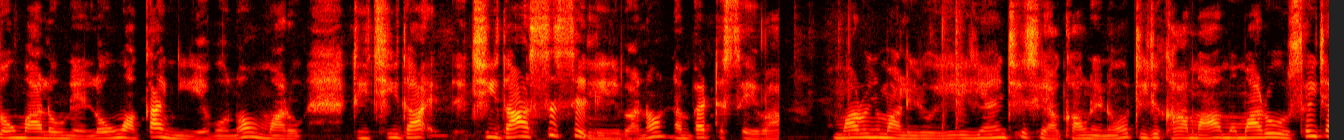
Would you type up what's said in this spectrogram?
သုံးပါလုံးနဲ့လုံးဝကိုက်ညီရပေါ့နော်မမတို့ဒီခြီသားခြီသားစစ်စစ်လေးတွေပါနော်နံပါတ်30ပါ မ မမတို့ညီမလေးတို့ရေအရန်ချစ်စရာကောင်းတယ်နော်ဒီတစ်ခါမှမမတို့စိတ်ကြ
